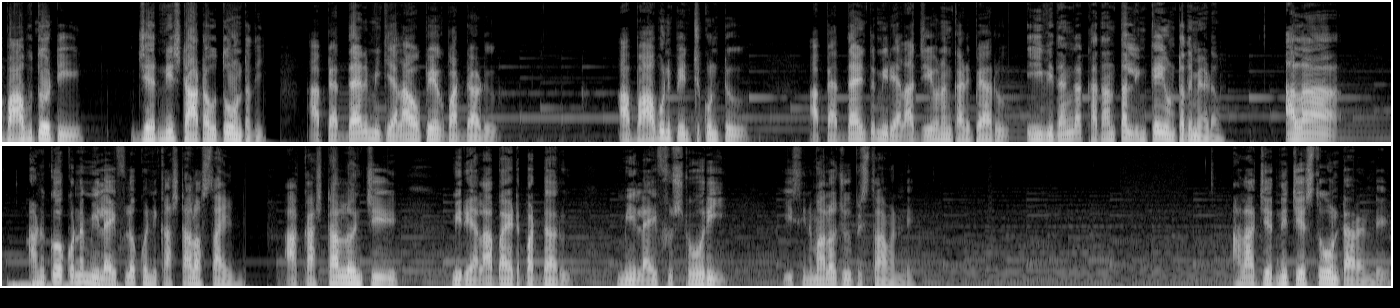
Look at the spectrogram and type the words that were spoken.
బాబుతోటి జర్నీ స్టార్ట్ అవుతూ ఉంటుంది. ఆ పెద్ద ఆయన మీకు ఎలా ఉపయోగపడ్డాడు? ఆ బాబుని పెంచుకుంటూ ఆ పెద్ద ఆయనతో మీరు ఎలా జీవనం గడిపారు? ఈ విధంగా కథ అంతా లింక్ అయి ఉంటుంది మేడం. అలా అనుకోకుండా మీ లైఫ్లో కొన్ని కష్టాలు వస్తాయండి. ఆ కష్టాల్లోంచి మీరు ఎలా బయటపడ్డారు? మీ లైఫ్ స్టోరీ ఈ సినిమాలో చూపిస్తామండి. అలా జర్నీ చేస్తూ ఉంటారండి.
